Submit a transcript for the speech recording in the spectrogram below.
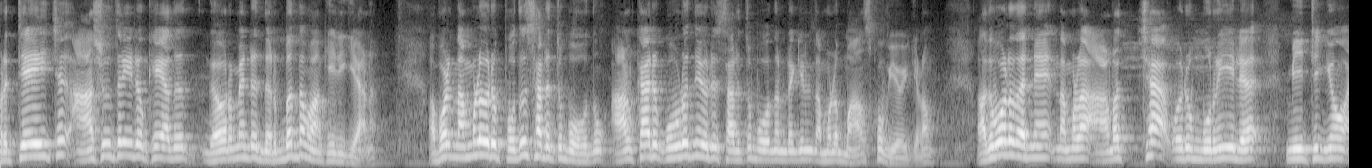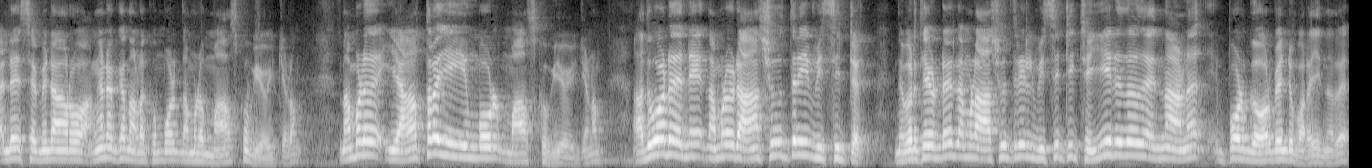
പ്രത്യേകിച്ച് ആശുപത്രിയിലൊക്കെ അത് ഗവൺമെന്റ് നിർബന്ധമാക്കിയിരിക്കുകയാണ്. അപ്പോൾ നമ്മൾ ഒരു പൊതു സ്ഥലത്ത് പോകുന്നു. ആൾക്കാർ കൂടുന്ന ഒരു സ്ഥലത്ത് പോകുന്നുണ്ടെങ്കിൽ നമ്മൾ മാസ്ക് ഉപയോഗിക്കണം. അതുപോലെ തന്നെ നമ്മൾ അടച്ച ഒരു മുറിയിൽ മീറ്റിങ്ങോ അല്ലെ സെമിനാറോ അങ്ങനെയൊക്കെ നടക്കുമ്പോൾ നമ്മൾ മാസ്ക് ഉപയോഗിക്കണം. നമ്മൾ യാത്ര ചെയ്യുമ്പോൾ മാസ്ക് ഉപയോഗിക്കണം. അതുപോലെ തന്നെ നമ്മളൊരു ആശുപത്രി വിസിറ്റ് നിവൃത്തിയുണ്ട്. നമ്മൾ ആശുപത്രിയിൽ വിസിറ്റ് ചെയ്യരുത് എന്നാണ് ഇപ്പോൾ ഗവൺമെന്റ് പറയുന്നത്.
